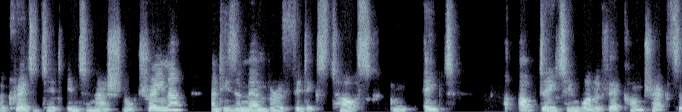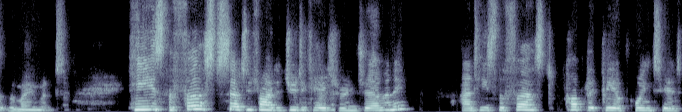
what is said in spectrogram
accredited international trainer, and he's a member of FIDIC's Task Group 8 updating one of their contracts at the moment. He's the first certified adjudicator in Germany, and he's the first publicly appointed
